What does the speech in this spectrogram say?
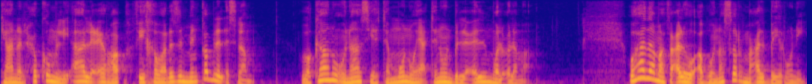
كان الحكم لآل العراق في خوارزم من قبل الإسلام وكانوا أناس يهتمون ويعتنون بالعلم والعلماء. وهذا ما فعله أبو نصر مع البيروني.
